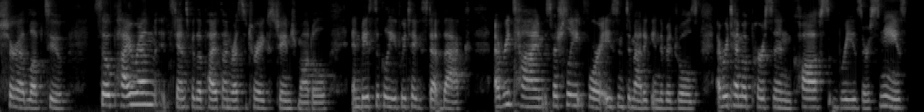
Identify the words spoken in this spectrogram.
Sure, I'd love to. So PyREM, it stands for the Python Respiratory Exchange Model. And basically, if we take a step back, every time, especially for asymptomatic individuals, every time a person coughs, breathes, or sneezes,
